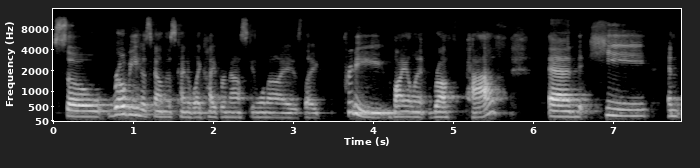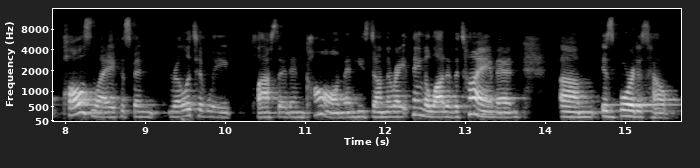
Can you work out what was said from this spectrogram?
So Roby has found this kind of like hyper masculinized, like pretty violent, rough path. And he, and Paul's life has been relatively placid and calm, and he's done the right thing a lot of the time and um, is bored as hell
